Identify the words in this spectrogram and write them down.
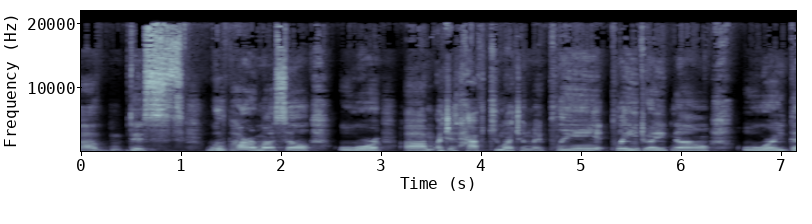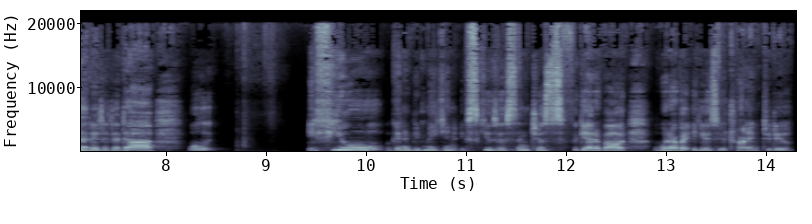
uh, this willpower muscle, or um, I just have too much on my plate, plate right now, or da da da da da. Well, if you're going to be making excuses, then just forget about whatever it is you're trying to do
